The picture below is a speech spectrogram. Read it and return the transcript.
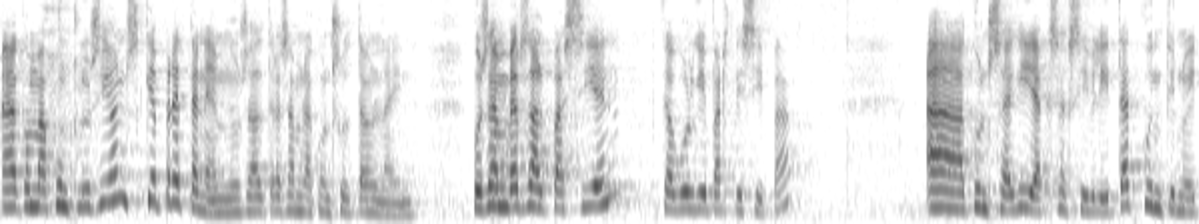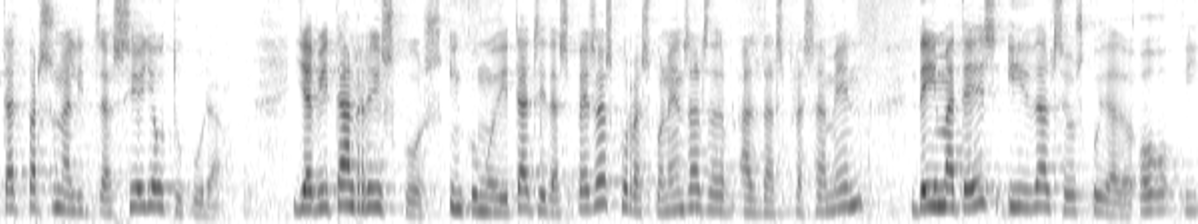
eh, com a conclusions, què pretenem nosaltres amb la consulta online? Pues envers el pacient que vulgui participar, aconseguir accessibilitat, continuïtat, personalització i autocura i evitar els riscos, incomoditats i despeses corresponents als, als desplaçament d'ell mateix i dels seus cuidadors, o i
